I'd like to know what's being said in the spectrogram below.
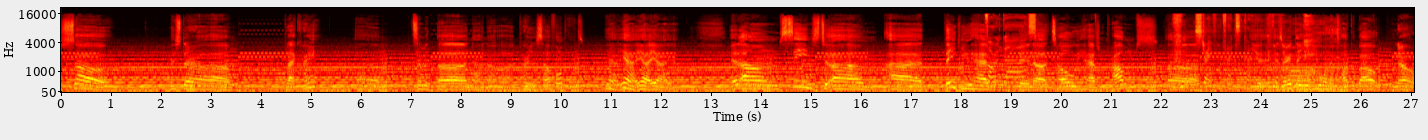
So, Mr. Um, Black Kray? Um, Tim, uh, no, no, uh, Persian cell phone? Yeah, yeah, yeah, yeah, yeah. It, um, seems to, um, I think you have been, uh, told you have some problems. Uh, Straight from Flexico. yeah, is there anything you want to talk about? No.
